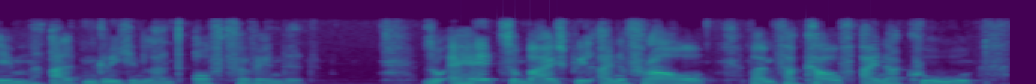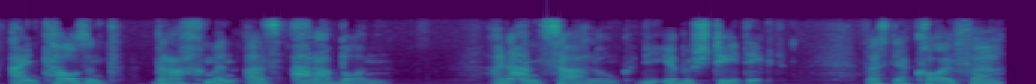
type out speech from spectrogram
im alten Griechenland oft verwendet. So erhält zum Beispiel eine Frau beim Verkauf einer Kuh 1000 Drachmen als Arabon, eine Anzahlung, die ihr bestätigt, dass der Käufer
